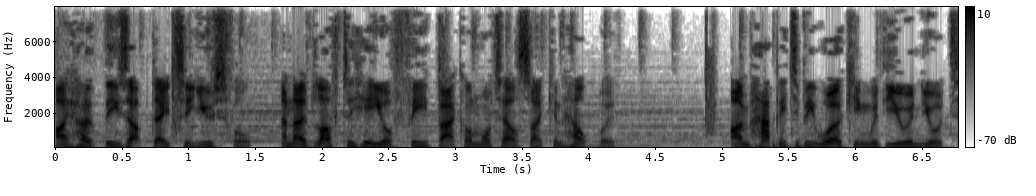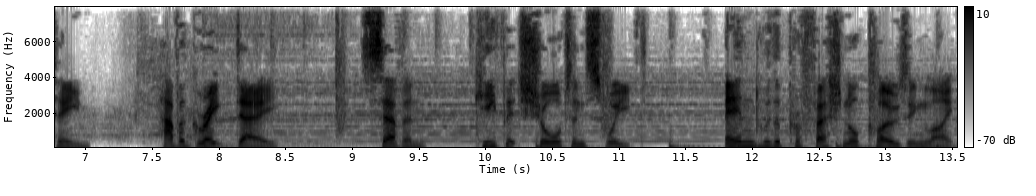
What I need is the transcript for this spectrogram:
I hope these updates are useful, and I'd love to hear your feedback on what else I can help with. I'm happy to be working with you and your team. Have a great day. 7. Keep it short and sweet. End with a professional closing like,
